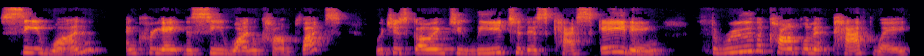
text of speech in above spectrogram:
C1 and create the C1 complex which is going to lead to this cascading through the complement pathway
